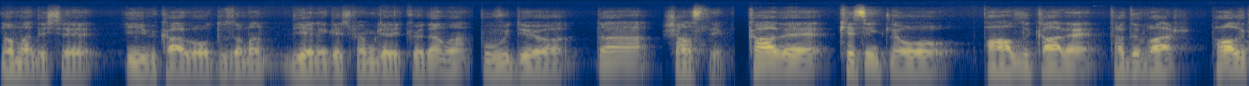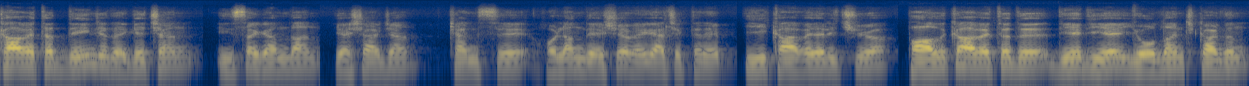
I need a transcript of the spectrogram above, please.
Normalde işte iyi bir kahve olduğu zaman diğerine geçmem gerekiyordu ama bu videoda şanslıyım. Kahve kesinlikle o pahalı kahve tadı var. Pahalı kahve tadı deyince de geçen Instagram'dan Yaşarcan kendisi Hollanda yaşıyor ve gerçekten hep iyi kahveler içiyor. Pahalı kahve tadı diye diye yoldan çıkardın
